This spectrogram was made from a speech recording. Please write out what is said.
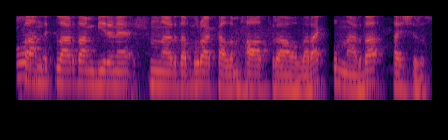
Olalım. sandıklardan birine şunları da bırakalım hatıra olarak. Bunları da taşırız.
